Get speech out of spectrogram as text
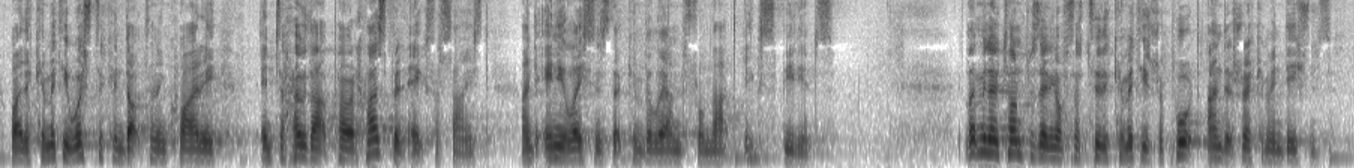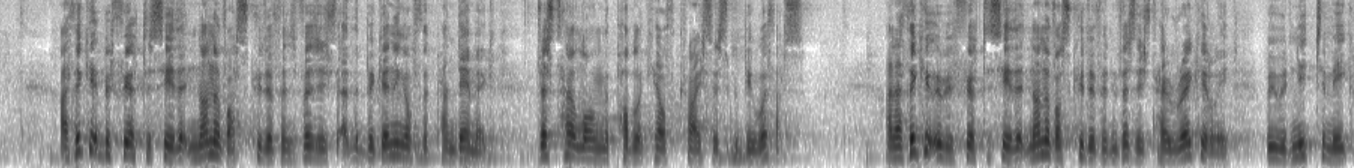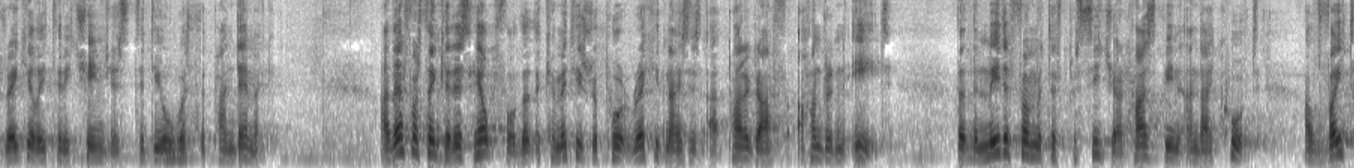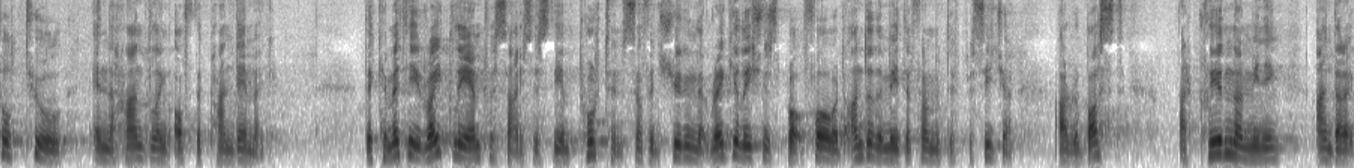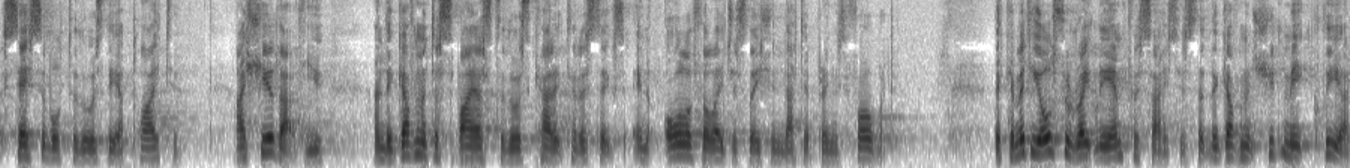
why the committee wished to conduct an inquiry into how that power has been exercised and any lessons that can be learned from that experience. Let me now turn, Presiding Officer, to the committee's report and its recommendations. I think it would be fair to say that none of us could have envisaged at the beginning of the pandemic just how long the public health crisis would be with us. And I think it would be fair to say that none of us could have envisaged how regularly we would need to make regulatory changes to deal with the pandemic. I therefore think it is helpful that the committee's report recognises at paragraph 108 that the made affirmative procedure has been, and I quote, a vital tool in the handling of the pandemic. The committee rightly emphasises the importance of ensuring that regulations brought forward under the made affirmative procedure are robust are clear in their meaning and are accessible to those they apply to. I share that view and the Government aspires to those characteristics in all of the legislation that it brings forward. The committee also rightly emphasises that the Government should make clear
